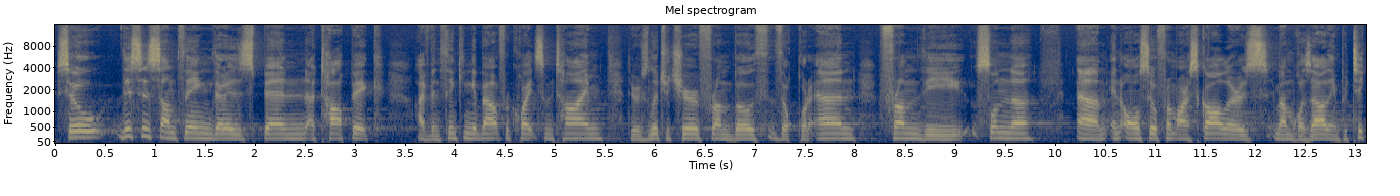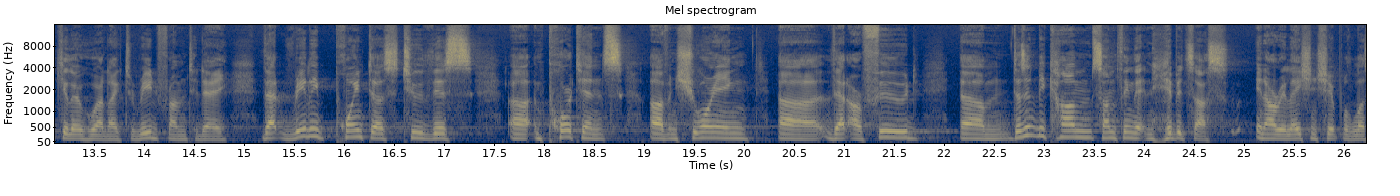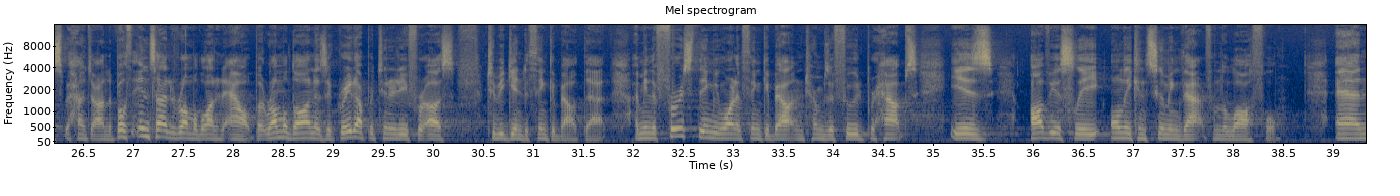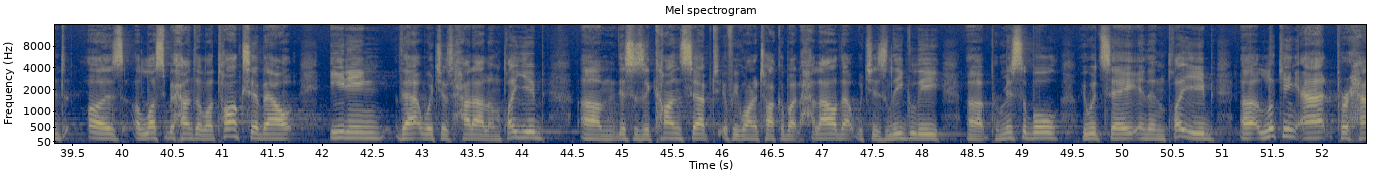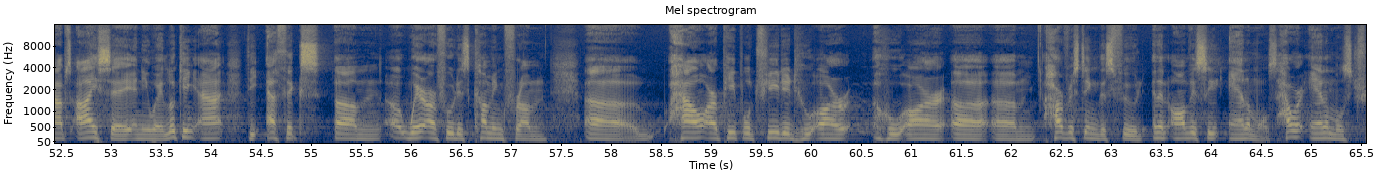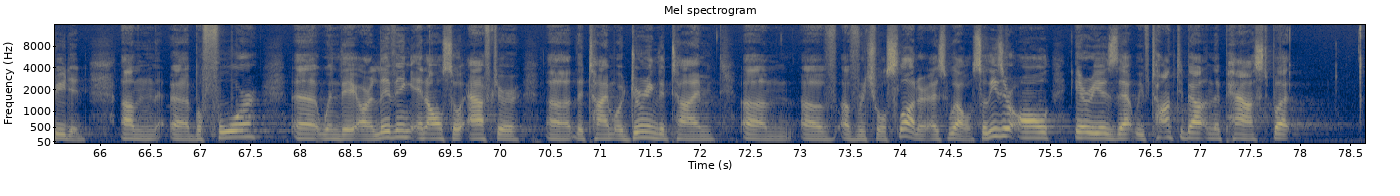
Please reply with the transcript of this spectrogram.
So, this is something that has been a topic I've been thinking about for quite some time. There's literature from both the Quran, from the Sunnah, um, and also from our scholars, Imam Ghazali in particular, who I'd like to read from today, that really point us to this uh, importance of ensuring uh, that our food um, doesn't become something that inhibits us in our relationship with Allah subhanahu wa ta'ala, both inside of Ramadan and out. But Ramadan is a great opportunity for us to begin to think about that. I mean, the first thing we want to think about in terms of food, perhaps, is obviously only consuming that from the lawful. And as Allah subhanahu wa ta'ala talks about eating that which is halal and tayyib, um, this is a concept, if we want to talk about halal, that which is legally uh, permissible, we would say, and then tayyib, uh, looking at perhaps, I say anyway, looking at the ethics, um, uh, where our food is coming from, uh, how are people treated who are who are uh, um, harvesting this food, and then obviously animals. How are animals treated um, uh, before, uh, when they are living, and also after uh, the time or during the time um, of, of ritual slaughter as well? So these are all areas that we've talked about in the past, but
